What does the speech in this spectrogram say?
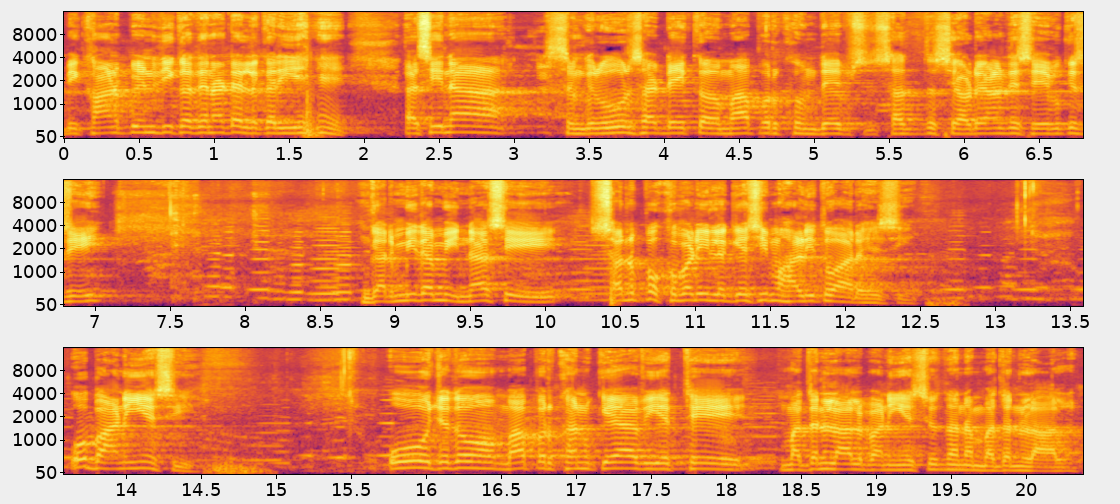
ਵੀ ਖਾਣ ਪੀਣ ਦੀ ਕਦੇ ਨਾ ਢਿੱਲ ਕਰੀਏ। ਅਸੀਂ ਨਾ ਸੰਗਰੂਰ ਸਾਡੇ ਇੱਕ ਮਹਾਂਪੁਰਖ ਹੁੰਦੇ ਸਤ ਸਿਉੜਿਆਂ ਦੇ ਸੇਵਕ ਸੀ। ਗਰਮੀ ਦਾ ਮਹੀਨਾ ਸੀ। ਸਾਨੂੰ ਭੁੱਖ ਬੜੀ ਲੱਗੀ ਸੀ ਮੋਹਾਲੀ ਤੋਂ ਆ ਰਹੇ ਸੀ। ਉਹ ਬਾਣੀਏ ਸੀ। ਉਹ ਜਦੋਂ ਮਹਾਂਪੁਰਖਾਂ ਨੂੰ ਕਿਹਾ ਵੀ ਇੱਥੇ ਮਦਨ ਲਾਲ ਬਾਣੀਏ ਸੀ, ਉਹਦਾ ਨਾਮ ਮਦਨ ਲਾਲ।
